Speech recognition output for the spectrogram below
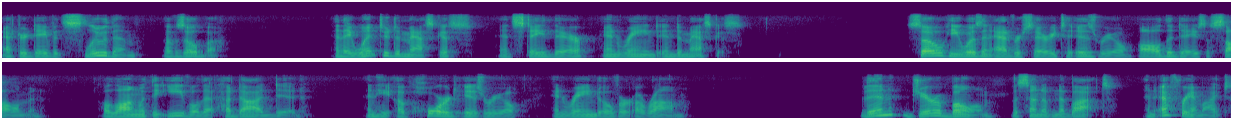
after David slew them of Zobah. And they went to Damascus, and stayed there, and reigned in Damascus. So he was an adversary to Israel all the days of Solomon along with the evil that Hadad did, and he abhorred Israel and reigned over Aram. Then Jeroboam, the son of Nebat, an Ephraimite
